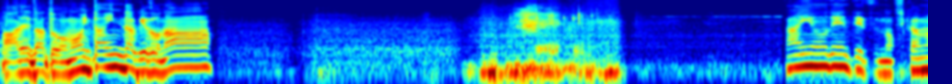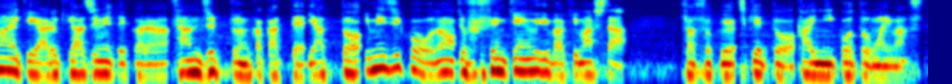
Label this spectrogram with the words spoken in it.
あれだと思いたいんだけどなぁ山陽電鉄の鹿間駅歩き始めてから30分かかって、やっと姫路港の乗船券売り場来ました。早速チケットを買いに行こうと思います。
